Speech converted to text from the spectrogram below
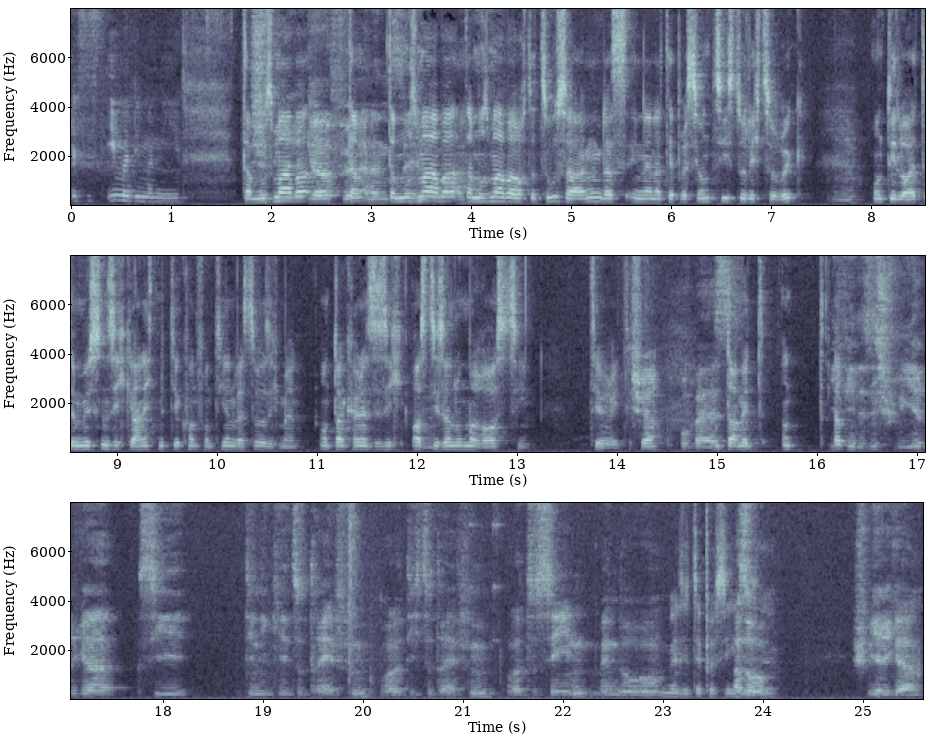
es ist immer die Manie. Da muss man aber, da, da muss man aber, da muss man aber auch dazu sagen, dass in einer Depression ziehst du dich zurück. Und die Leute müssen sich gar nicht mit dir konfrontieren, weißt du, was ich meine? Und dann können sie sich aus mhm. dieser Nummer rausziehen, theoretisch, ja. Wobei und damit und ich finde, es ist schwieriger, sie die Niki zu treffen oder dich zu treffen oder zu sehen, wenn du. Wenn sie depressiv Also schwieriger.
